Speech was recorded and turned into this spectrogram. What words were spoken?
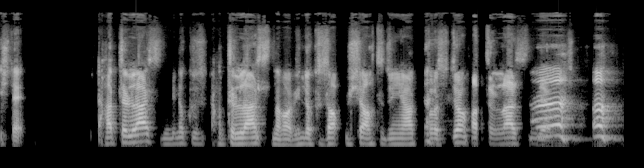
işte hatırlarsın 19 hatırlarsın ama 1966 Dünya Kupası diyorum hatırlarsın diyorum. Ah, ah,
